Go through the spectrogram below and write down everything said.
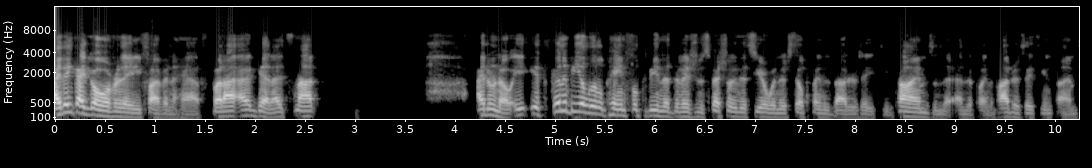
I think I go over the 85 and a half, but I, again, it's not. I don't know. It, it's going to be a little painful to be in the division, especially this year when they're still playing the Dodgers 18 times and, the, and they're playing the Padres 18 times.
